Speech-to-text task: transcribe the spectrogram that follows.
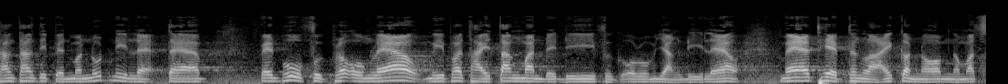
ทั้งๆทที่เป็นมนุษย์นี่แหละ แต่เป็นผู้ฝึกพระองค์แล้วมีพระทัยตั้งมั่นได้ดี ฝึกอารมณ์อย่างดีแล้ว แม้เทพทั้งหลายก็น้อมนมัส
